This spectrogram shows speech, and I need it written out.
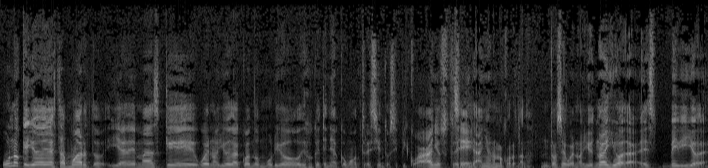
Uno que Yoda ya está muerto y además que, bueno, Yoda cuando murió dijo que tenía como 300 y pico años, 3000 Sí. años, no me acuerdo tanto. Entonces, bueno, no es Yoda, es Baby Yoda.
